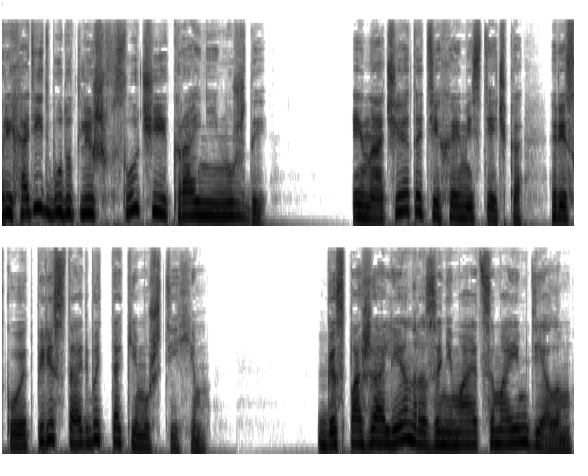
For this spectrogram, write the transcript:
приходить будут лишь в случае крайней нужды. Иначе это тихое местечко рискует перестать быть таким уж тихим. «Госпожа Ленра занимается моим делом»,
